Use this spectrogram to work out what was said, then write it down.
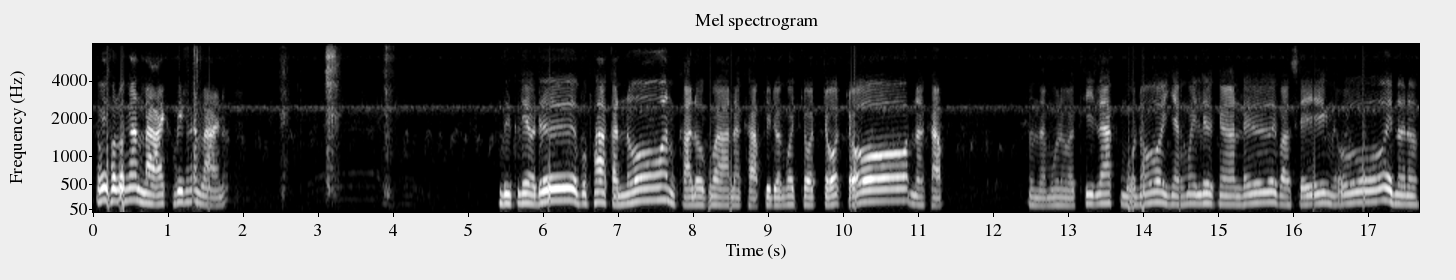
กลางเว้นเพราะว่างานหลายกลางเว้นงานหลายเนาะ ดึกแล้วเด้อบ่พากันนอนกาโลกว่านะครับ พี่ดวงว่าจอดจอดจอดนะครับนั่นน่ะหมูนว่าที่รักหมูน้อยยังไม่เลิกงานเลยบ่าวเสงโอ้ยเนาะเนาะ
